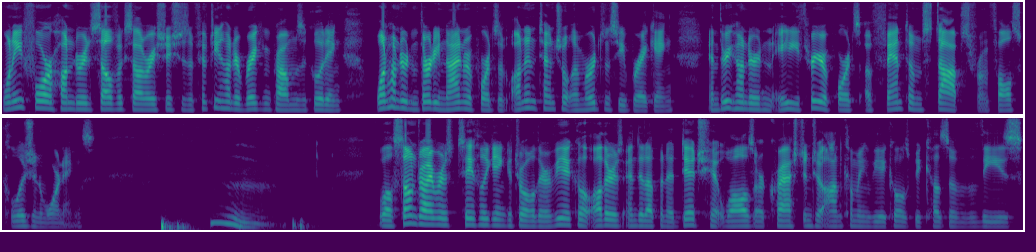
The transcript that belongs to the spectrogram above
2,400 self acceleration issues and 1,500 braking problems, including 139 reports of unintentional emergency braking and 383 reports of phantom stops from false collision warnings. Hmm. While some drivers safely gained control of their vehicle, others ended up in a ditch, hit walls, or crashed into oncoming vehicles because of these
